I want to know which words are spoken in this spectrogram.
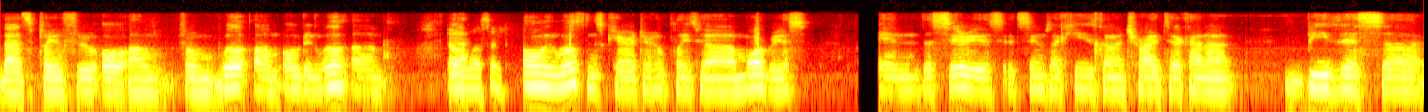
that's played through oh, um, from Will um, Odin Will um, Owen. Wilson. Owen Wilson's character who plays uh, Mobius in the series. It seems like he's going to try to kind of be this uh,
